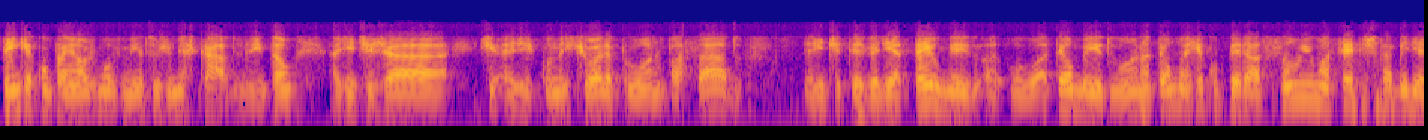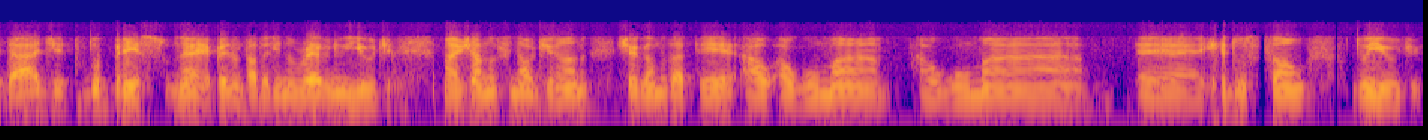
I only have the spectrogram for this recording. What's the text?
tem que acompanhar os movimentos de mercado. Né? Então, a gente já, quando a gente olha para o ano passado, a gente teve ali até o, meio, até o meio do ano, até uma recuperação e uma certa estabilidade do preço, né, representado ali no revenue yield. Mas já no final de ano chegamos a ter alguma, alguma é, redução do yield.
